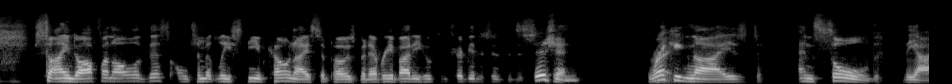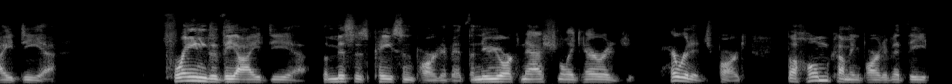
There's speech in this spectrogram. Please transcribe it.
signed off on all of this, ultimately Steve Cohen, I suppose, but everybody who contributed to the decision Right. recognized and sold the idea, framed the idea, the Mrs. Payson part of it, the New York National League heritage, heritage part, the homecoming part of it, the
